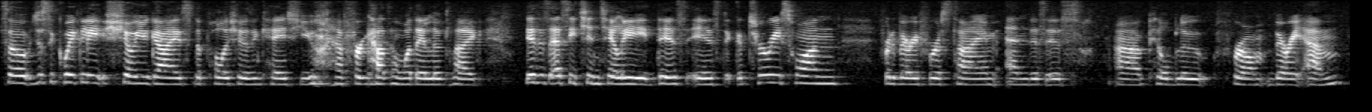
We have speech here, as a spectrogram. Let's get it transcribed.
So just to quickly show you guys the polishes in case you have forgotten what they look like. This is Essie Chinchilly, this is the Catrice one for the very first time, and this is uh, Pale Blue from Barry M.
